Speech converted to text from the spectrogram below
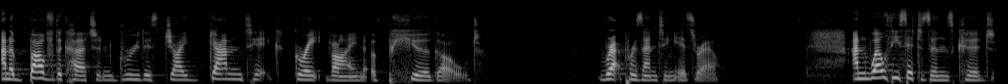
And above the curtain grew this gigantic grapevine of pure gold, representing Israel. And wealthy citizens could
